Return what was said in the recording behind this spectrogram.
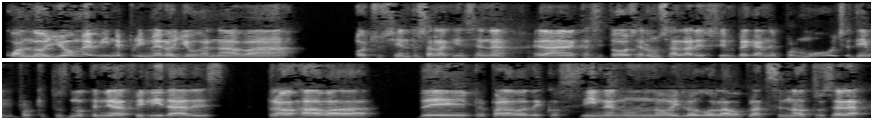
cuando yo me vine primero, yo ganaba 800 a la quincena, era casi todos, era un salario, siempre gané por mucho tiempo, porque pues no tenía afilidades, trabajaba de preparador de cocina en uno y luego lavaplatos en otro, o sea, era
